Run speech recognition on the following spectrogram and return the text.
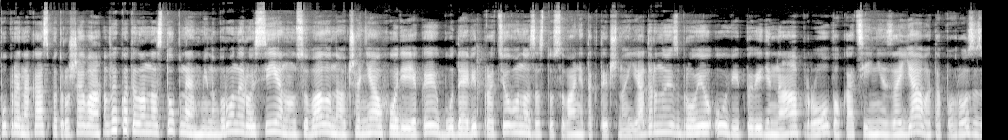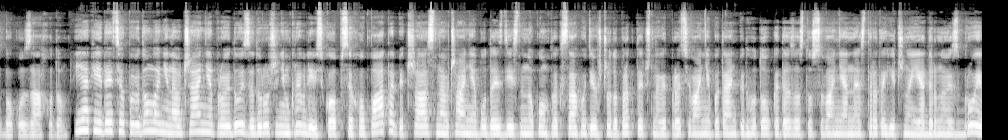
попри наказ Петрушева, викотила наступне. Міноборони Росії анонсувало навчання, у ході яких буде відпрацьовано застосування тактичної ядерної зброї у відповіді на провокаційні заяви та погрози з боку заходу. Як йдеться у повідомленні, навчання пройдуть за дорученням кремлівського психопата. Під час навчання буде здійснено комплекс заходів щодо практичного відпрацювання питань підготовки та застосування нестратегічної ядерної зброї.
